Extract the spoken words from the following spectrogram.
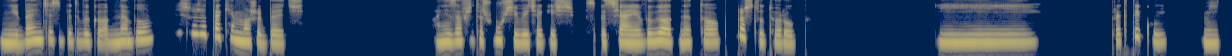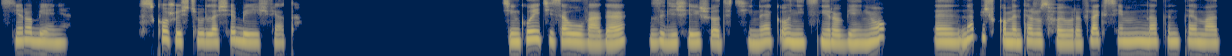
nie będzie zbyt wygodne, bo myślę, że takie może być. A nie zawsze też musi być jakieś specjalnie wygodne, to po prostu to rób. I praktykuj nic nie robienie. Z korzyścią dla siebie i świata. Dziękuję Ci za uwagę, za dzisiejszy odcinek o nic nie robieniu. E, napisz w komentarzu swoją refleksję na ten temat,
